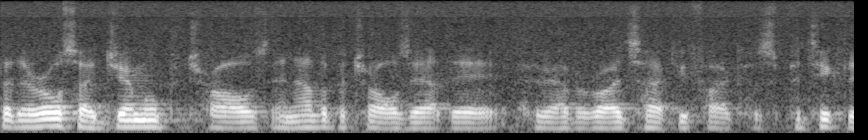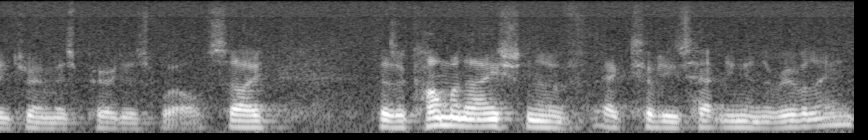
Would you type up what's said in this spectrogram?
but there are also general patrols and other patrols out there who have a road safety focus, particularly during this period as well. So there's a combination of activities happening in the Riverland.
